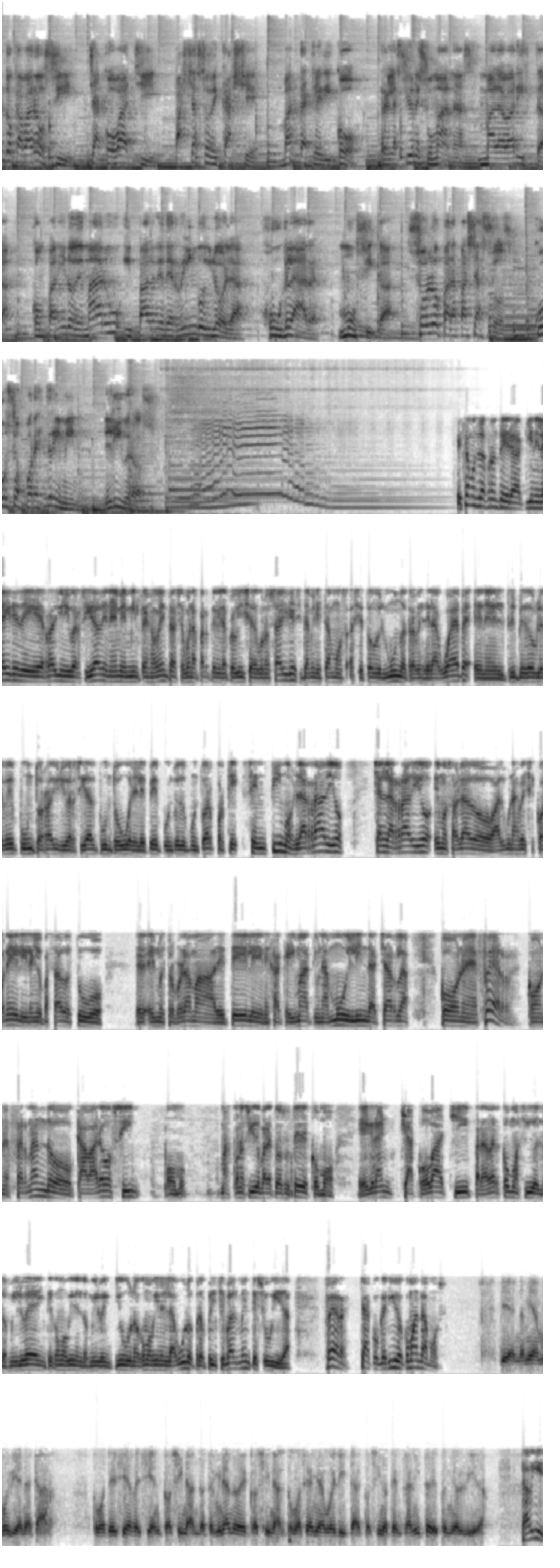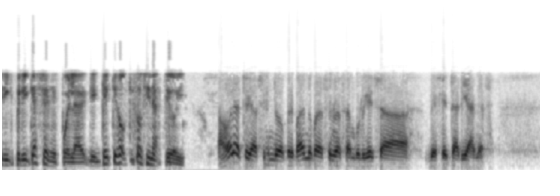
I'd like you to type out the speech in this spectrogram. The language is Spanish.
Fernando Cavarossi, Chacobachi, payaso de calle, banda clericó, relaciones humanas, malabarista, compañero de Maru y padre de Ringo y Lola, juglar, música, solo para payasos, cursos por streaming, libros. Estamos en la frontera, aquí en el aire de Radio Universidad, en AM 1390, hacia buena parte de la provincia de Buenos Aires, y también estamos hacia todo el mundo a través de la web, en el www.radiouniversidad.unlp.edu.ar, porque sentimos la radio, ya en la radio hemos hablado algunas veces con él, y el año pasado estuvo eh, en nuestro programa de tele, en Jaque y Mate, una muy linda charla con eh, Fer, con Fernando Cavarossi, o más conocido para todos ustedes como el gran Chacobachi, para ver cómo ha sido el 2020, cómo viene el 2021, cómo viene el laburo, pero principalmente su vida. Fer, Chaco, querido, ¿cómo andamos? Bien, Damián, muy bien acá. Como te decía recién, cocinando, terminando de cocinar, como hacía mi abuelita, cocino tempranito y después me olvido. Está bien, pero ¿y qué haces después? ¿Qué, qué, cocinaste hoy? Ahora estoy haciendo, preparando para hacer unas hamburguesas vegetarianas.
